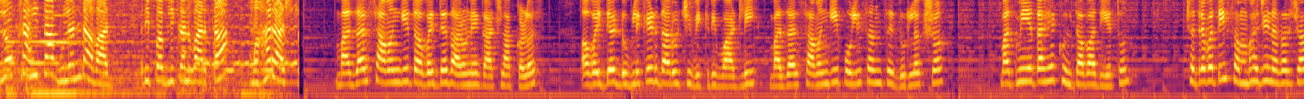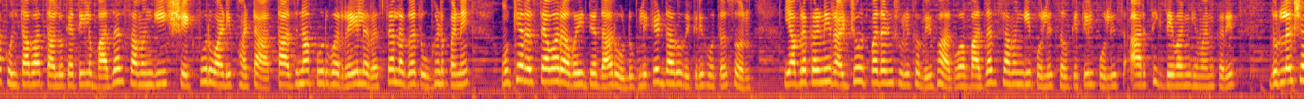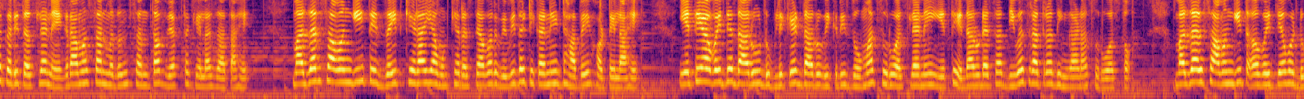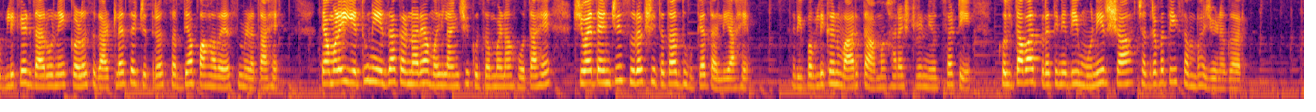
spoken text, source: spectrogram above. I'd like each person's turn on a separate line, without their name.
लोकशाहीचा बुलंद आवाज. रिपब्लिकन वार्ता महाराष्ट्र.
बाजार सावंगीत अवैध दारूने गाठला कळस. अवैध डुप्लिकेट दारूची विक्री वाढली. बाजार सावंगी पोलिसांचे दुर्लक्ष. बातमी येत आहे खुलताबाद येथून. छत्रपती संभाजीनगरच्या खुलताबाद तालुक्यातील बाजार सावंगी शेखपूरवाडी फाटा ताजनापूर व रेल रस्त्यालगत उघडपणे मुख्य रस्त्यावर अवैध दारू डुप्लिकेट दारू विक्री होत असून या प्रकरणी राज्य उत्पादन शुल्क विभाग व बाजार सावंगी पोलीस चौकीतील पोलीस आर्थिक देवाणघेवाण करीत दुर्लक्ष करीत असल्याने ग्रामस्थांमधून संताप व्यक्त केला जात आहे. बाजार सावंगी ते जैतखेडा या मुख्य रस्त्यावर विविध ठिकाणी ढाबे हॉटेल आहे. येथे अवैध दारू डुप्लिकेट दारू विक्री जोमात सुरू असल्याने येथे दारुड्याचा दिवस रात्र धिंगाणा सुरू असतो. बाजार सावंगीत अवैध व डुप्लिकेट दारूने कळस गाठल्याचे चित्र सध्या पाहावयास मिळत आहे. त्यामुळे येथून ये जा करणाऱ्या महिलांची कुचंबणा होत आहे शिवाय त्यांची सुरक्षितता धोक्यात आली आहे. रिपब्लिकन वार्ता महाराष्ट्र न्यूजसाठी खुलताबाद प्रतिनिधी मुनीर शाह छत्रपती संभाजीनगर.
